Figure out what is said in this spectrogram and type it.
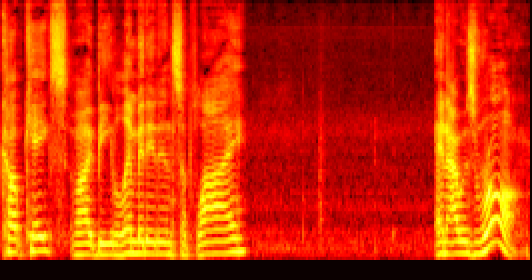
cupcakes might be limited in supply and I was wrong.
